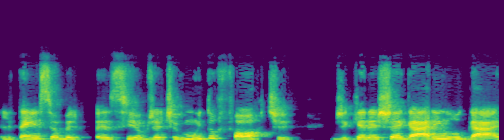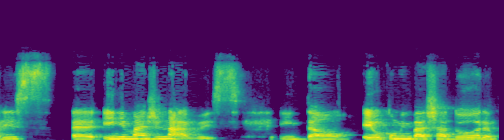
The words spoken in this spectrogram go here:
ele tem esse, ob esse objetivo muito forte de querer chegar em lugares é, inimagináveis. Então, eu como embaixadora,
